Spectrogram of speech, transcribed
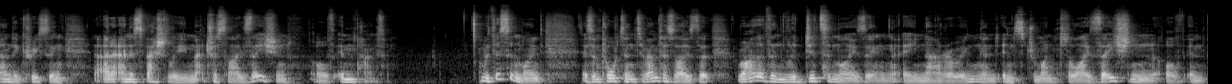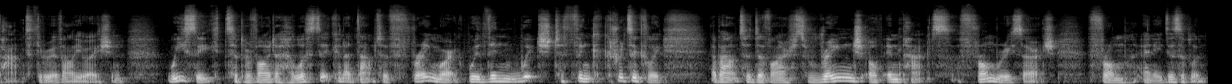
and increasing and especially metricization of impact. With this in mind, it's important to emphasize that rather than legitimizing a narrowing and instrumentalization of impact through evaluation, we seek to provide a holistic and adaptive framework within which to think critically about a diverse range of impacts from research from any discipline.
